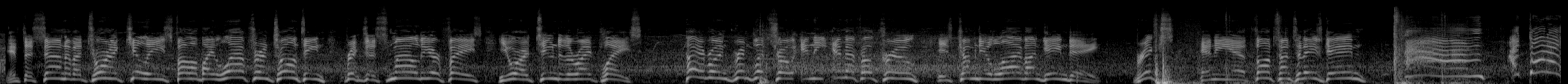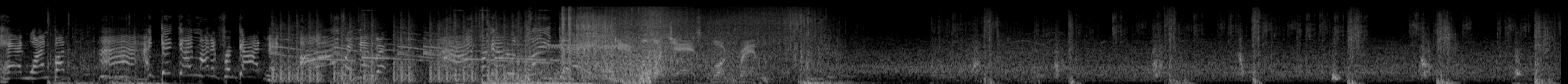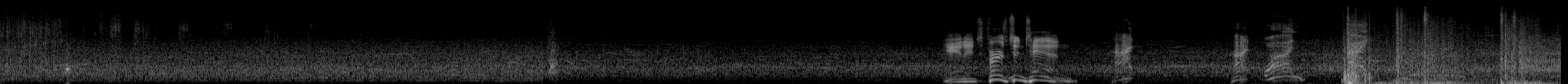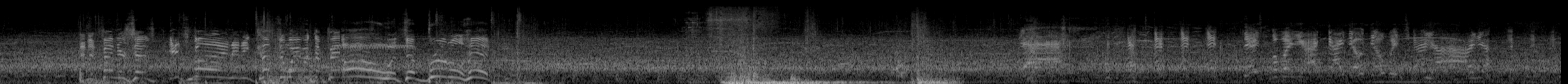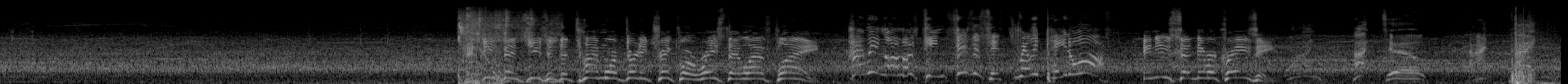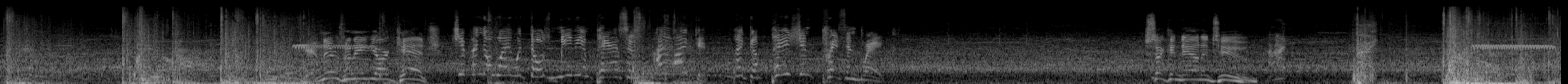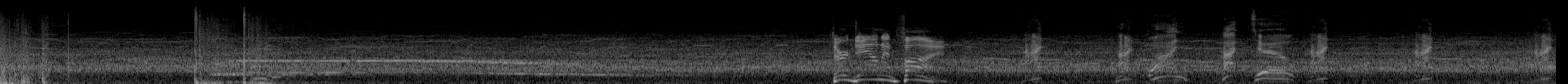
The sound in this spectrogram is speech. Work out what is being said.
If the sound of a torn Achilles followed by laughter and taunting brings a smile to your face, you are tuned to the right place. Hi, everyone. Grim Blitzrow and the MFL crew is coming to you live on game day. Bricks, any uh, thoughts on today's game? Um, I thought I had one, but uh, I think I might have forgotten it. Oh, I remember. Uh, I forgot who played that. Careful what you ask for, Grim. And it's first and ten. Hot, hot one. Hey, The defender says, it's mine, and he comes away with the pin. Oh, with the brutal hit. this over here. I don't do it, sir. The defense uses the time warp dirty trick to erase that last play. Hiring all those team physicists really paid off. And you said they were crazy. One, hot two, hot three. And there's an eight-yard catch. Chipping away with those medium passes, I like it. Like a patient prison break. Second down and two. Hot, Third down and five. Hot, hot one, hot two, hot, hot, hot,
